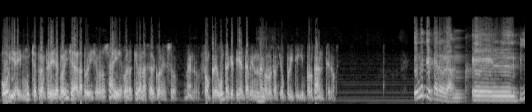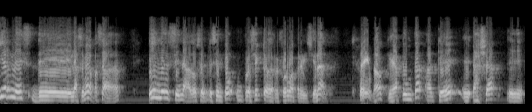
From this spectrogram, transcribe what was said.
hoy hay mucha transferencia a la provincia a la provincia de Buenos Aires, bueno, ¿qué van a hacer con eso? Bueno, son preguntas que tienen también una connotación política importante, ¿no? En este panorama, el viernes de la semana pasada, en el Senado se presentó un proyecto de reforma previsional que apunta a que eh, haya eh,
